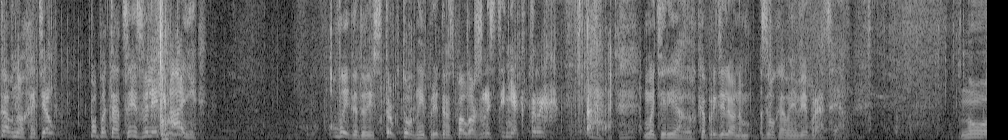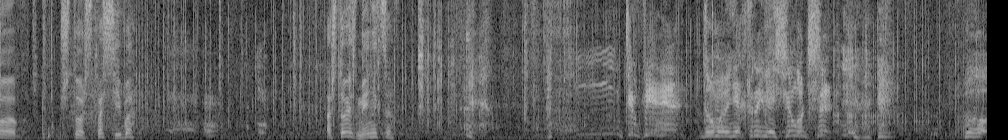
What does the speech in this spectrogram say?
Давно хотел попытаться извлечь... Ай! Выгоду из структурной предрасположенности некоторых а, материалов к определенным звуковым вибрациям. Ну, что ж, спасибо. А что изменится? Терпение. Думаю, некоторые вещи лучше о,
